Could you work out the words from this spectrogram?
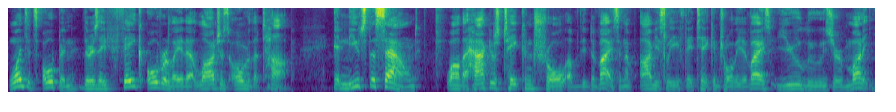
once it's open, there is a fake overlay that launches over the top. It mutes the sound while the hackers take control of the device. And obviously, if they take control of the device, you lose your money.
